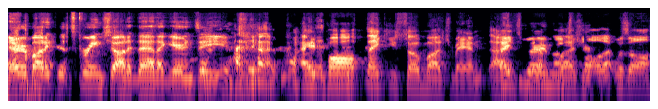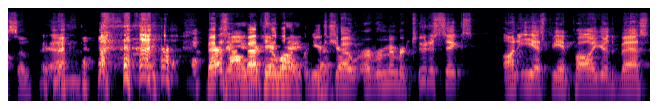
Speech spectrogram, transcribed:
Everybody just screenshotted that. I guarantee you. hey, Paul, thank you so much, man. Uh, Thanks very much, pleasure. Paul. That was awesome. best best of luck with your show. Remember, two to six on ESPN. Paul, you're the best.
